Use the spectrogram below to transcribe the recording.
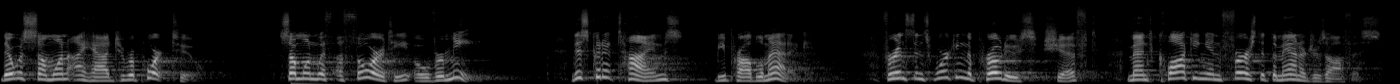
there was someone I had to report to, someone with authority over me. This could at times be problematic. For instance, working the produce shift meant clocking in first at the manager's office.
